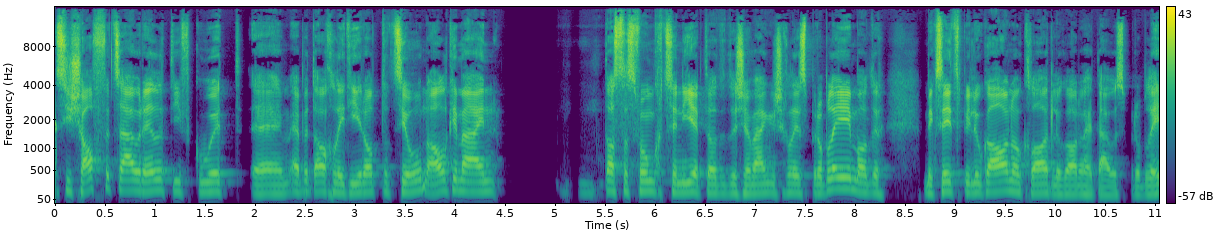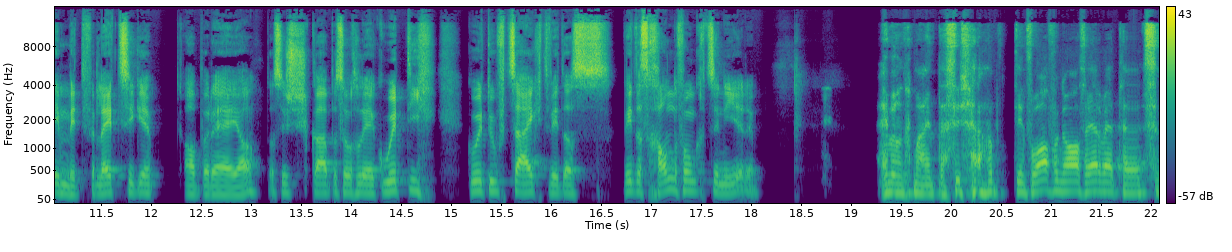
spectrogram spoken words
sie schaffen es auch relativ gut, ähm, eben da ein bisschen die Rotation allgemein, dass das funktioniert, oder? Das ist ja manchmal ein das Problem, oder? Man sieht es bei Lugano, klar, Lugano hat auch ein Problem mit Verletzungen, aber äh, ja, das ist, glaube ich, so ein bisschen gute, gut aufgezeigt, wie das, wie das kann funktionieren. Eben, und ich meine, das ist auch, von Anfang an sehr wert, hat das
